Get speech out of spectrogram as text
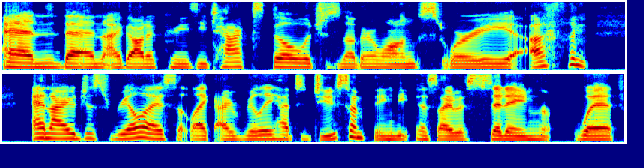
And then I got a crazy tax bill, which is another long story. Um, and I just realized that like I really had to do something because I was sitting with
